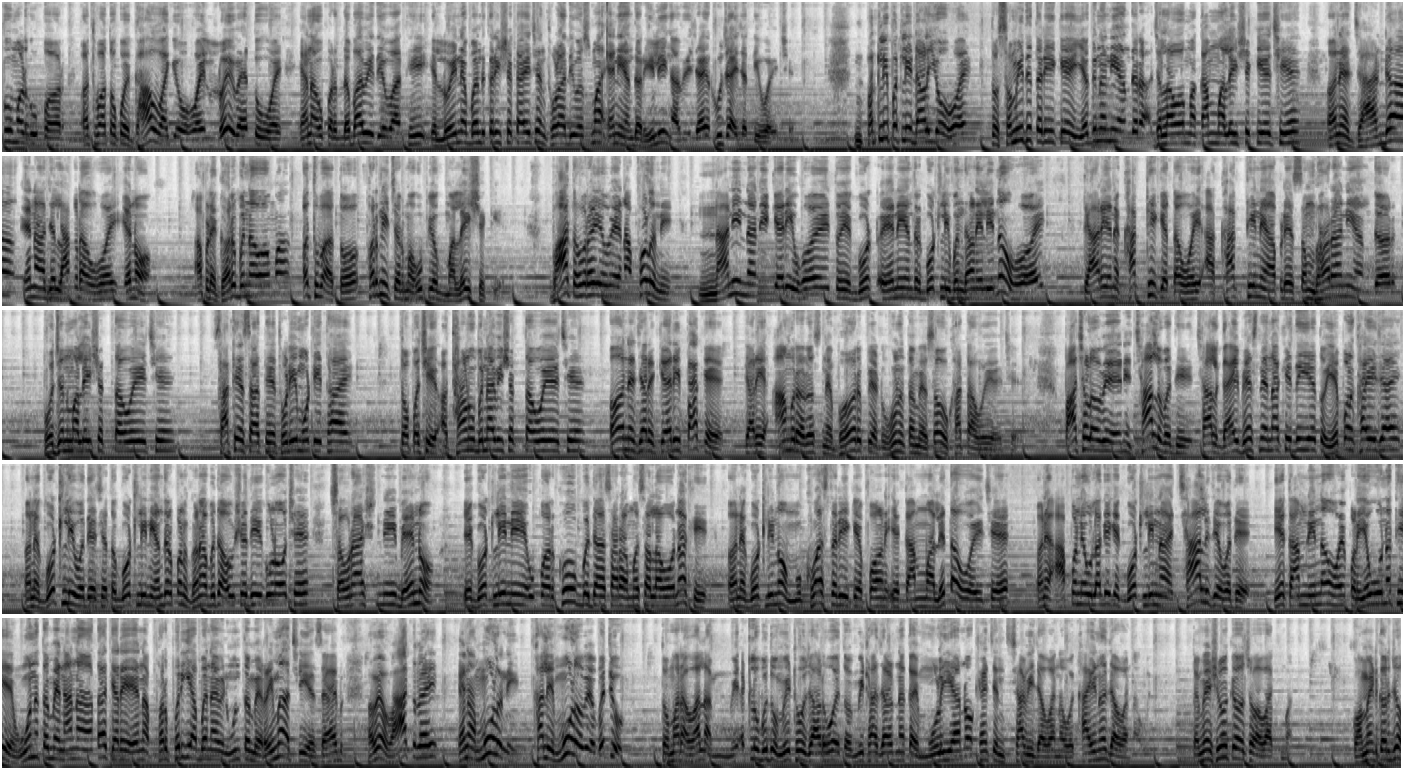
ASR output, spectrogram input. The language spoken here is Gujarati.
ઉપર અથવા તો કોઈ ઘાવ વાગ્યો હોય, લોહી વહેતું હોય, એના ઉપર દબાવી દેવાથી એ લોહીને બંધ કરી શકાય છે અને થોડા દિવસમાં એની અંદર હિલિંગ આવી જાય, રૂજાઈ જતી હોય છે. પતલી પતલી ડાળીઓ હોય તો સમિધ તરીકે યજ્ઞની અંદર જલાવવામાં કામમાં લઈ શકીએ છીએ અને જાડા એના જે લાકડાઓ હોય એનો આપણે ઘર બનાવવામાં અથવા તો ફર્નિચરમાં ઉપયોગમાં લઈ શકીએ. વાત હવરાઈ હવે એના ફળની. નાની નાની કેરી હોય તો એ ગોટ એની અંદર ગોટલી બંધાણેલી ન હોય, ત્યારે એને ખાકઠી કહેતા હોય. આ ખાકઠીને આપણે સંભારાની અંદર ભોજનમાં લઈ શકતા હોઈએ છીએ. સાથે સાથે થોડી મોટી થાય તો પછી અથાણું બનાવી શકતા હોઈએ છીએ. અને જ્યારે કેરી પાકે, ત્યારે આમ્ર રસને ભરપેટ હુણ તમે સૌ ખાતા હોઈએ છીએ. પાછળ હવે એની છાલ વધી, છાલ ગાય ભેંસને નાખી દઈએ તો એ પણ ખાઈ જાય. અને ગોઠલી વધે છે. તો ગોઠલીની અંદર પણ ઘણા બધા ઔષધીય ગુણો છે. સૌરાષ્ટ્રની બહેનો એ ગોઠલીની ઉપર ખૂબ બધા સારા મસાલાઓ નાખી અને ગોઠલીનો મુખવાસ તરીકે પણ એ કામમાં લેતા હોય છે. અને આપણને એવું લાગે કે ગોઠલીના છાલ જે વધે એ કામની ન હોય, પણ એવું નથી. હું તમે નાના હતા ત્યારે એના ફરફરિયા બનાવીને હું તમે રમ્યા છીએ સાહેબ. હવે વાત રહી એના મૂળની. ખાલી મૂળ હવે વધ્યું. તો મારા વાલા એટલું બધું મીઠું ઝાડ હોય તો મીઠા ઝાડના કઈ મૂળિયા ન ખેંચીને છાવી જવાના હોય, ખાઈ ન જવાના હોય. તમે શું કહો છો આ વાતમાં? કોમેન્ટ કરજો.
